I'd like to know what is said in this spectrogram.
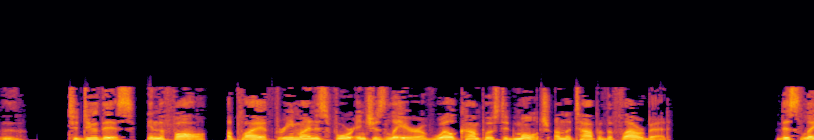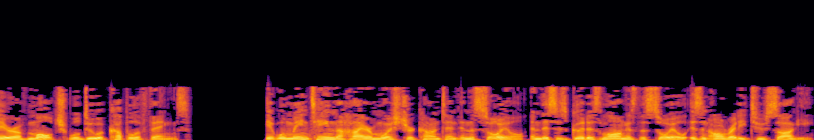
To do this, in the fall, apply a 3-4 inches layer of well-composted mulch on the top of the flower bed. This layer of mulch will do a couple of things. It will maintain the higher moisture content in the soil, and this is good as long as the soil isn't already too soggy.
